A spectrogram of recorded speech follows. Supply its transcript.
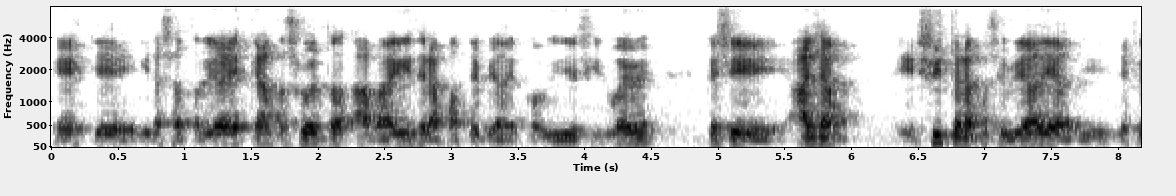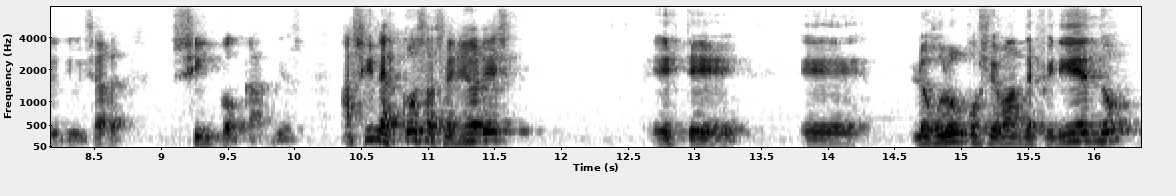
este, y las autoridades que han resuelto a raíz de la pandemia del COVID-19 que se haya, exista la posibilidad de, efectivizar cinco cambios. Así las cosas, señores, este, eh, los grupos se van definiendo.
